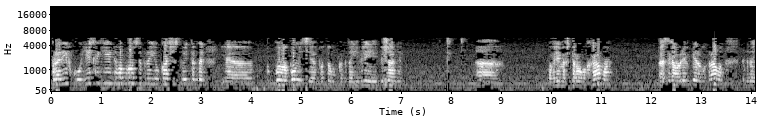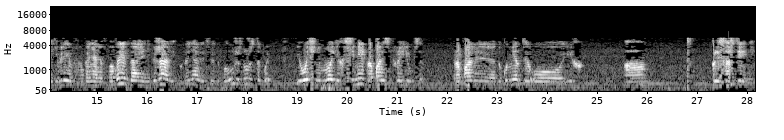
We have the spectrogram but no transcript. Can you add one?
про Ривку есть какие-то вопросы про ее качество и так далее? Я, было, помните, потом, когда евреи бежали э, во время второго храма, а, всегда во время первого храма, когда евреев выгоняли в Бавель, да, и они бежали, их выгоняли, все это был ужас, ужас такой. И очень многих семей пропали сифраюксы. Пропали документы о их а, происхождении.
